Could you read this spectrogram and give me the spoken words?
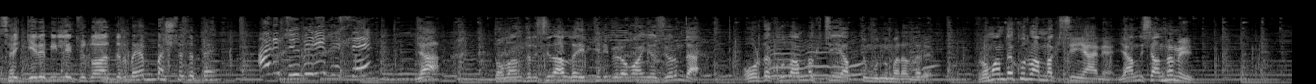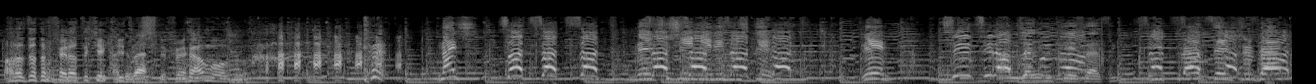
Sen gene milleti dolandırmaya mı başladın be? Hani tüy vereyim mi sen? Ya dolandırıcılarla ilgili bir roman yazıyorum da Orada kullanmak için yaptım bu numaraları. Romanda kullanmak için yani. Yanlış anlamayın. Arada da Ferhat'ı kekledim be. işte. Fena mı oldu? Naş sat sat sat! Ver sat, şu şeyleri sat, bizde. sat! ver. Sil sil altın Allah'ın bundan! cezası. Sat Git lan sat sen sat şuradan. sat!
